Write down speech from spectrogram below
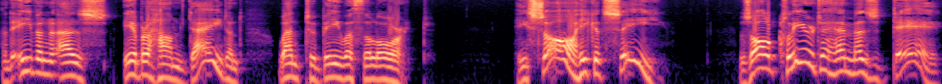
And even as Abraham died and went to be with the Lord, he saw, he could see. It was all clear to him as day.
